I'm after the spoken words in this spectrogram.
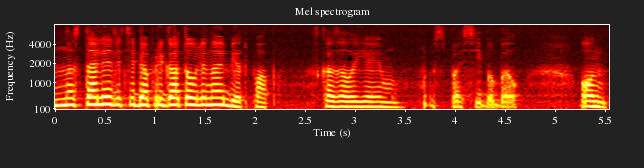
«На столе для тебя приготовлен обед, пап», — сказала я ему. «Спасибо, Белл». Он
